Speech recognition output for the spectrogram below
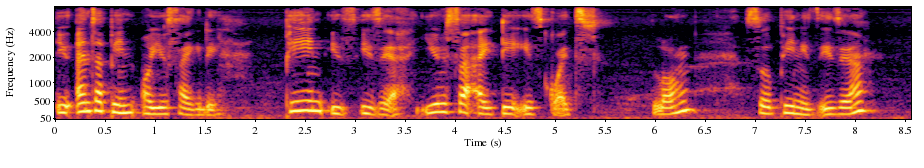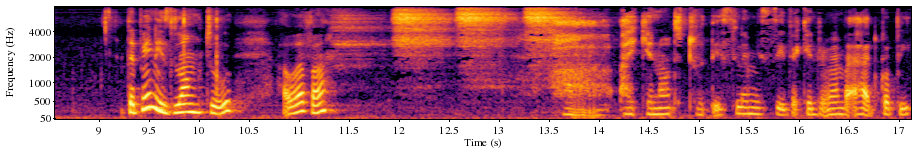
You enter pin or use id pin is easier. User id is quite long so pin is easier. The pin is long too. However i cannot do this. Let me see if i can remember. I had copy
